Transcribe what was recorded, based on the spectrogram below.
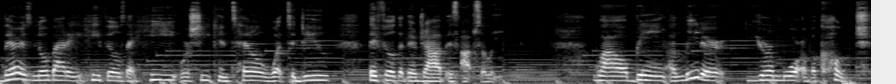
there is nobody he feels that he or she can tell what to do, they feel that their job is obsolete. While being a leader, you're more of a coach.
